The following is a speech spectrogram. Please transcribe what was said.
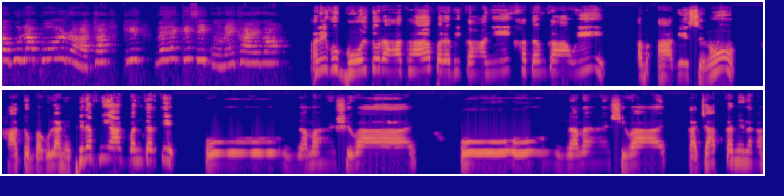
बगुला बोल रहा था कि वह किसी को नहीं खाएगा। अरे, वो बोल तो रहा था, पर अभी कहानी खत्म कहाँ हुई? अब आगे सुनो। हाँ तो बगुला ने फिर अपनी आँख बंद करके, ओम नमः शिवाय, ओम नमः शिवाय का जाप करने लगा।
